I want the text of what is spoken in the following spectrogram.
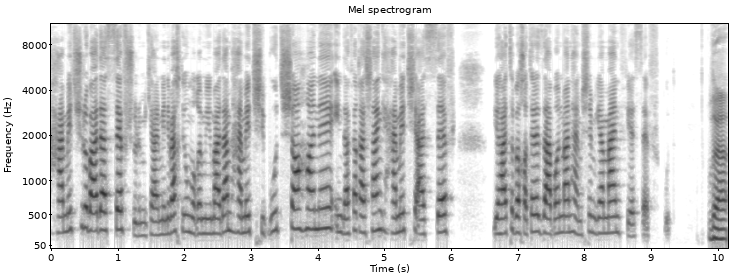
همه چی رو بعد از صفر شروع می‌کردم. یعنی وقتی اون موقع میومدم همه چی بود شاهانه. این دفعه قشنگ همه چی از صفر یا حتی به خاطر زبان من همیشه میگم منفی صفر بود. و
